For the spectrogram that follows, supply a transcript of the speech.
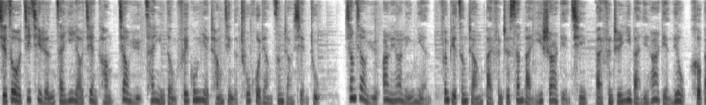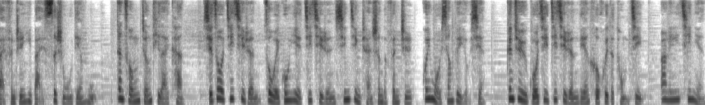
协作机器人在医疗健康、教育、餐饮等非工业场景的出货量增长显著，相较于二零二零年分别增长百分之三百一十二点七、百分之一百零二点六和百分之一百四十五点五。但从整体来看，协作机器人作为工业机器人新近产生的分支，规模相对有限。根据国际机器人联合会的统计，二零一七年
